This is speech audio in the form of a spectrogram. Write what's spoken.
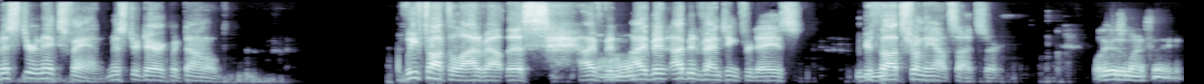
Mr. Knicks fan, Mr. Derek McDonald. We've talked a lot about this. I've been Uh-huh. I've been I've been venting for days. Your Mhm. thoughts from the outside, sir. Well, here's my thing.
